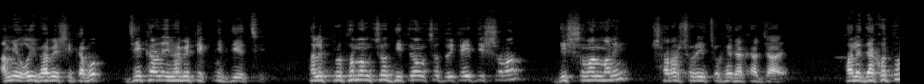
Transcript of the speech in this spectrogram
আমি ওইভাবে শিখাবো। যে কারণে এইভাবে টেকনিক দিয়েছি। তাহলে প্রথম অংশ, দ্বিতীয় অংশ দুইটাই দৃশ্যমান। দৃশ্যমান মানে সরাসরি চোখে দেখা যায়। তাহলে দেখো তো।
